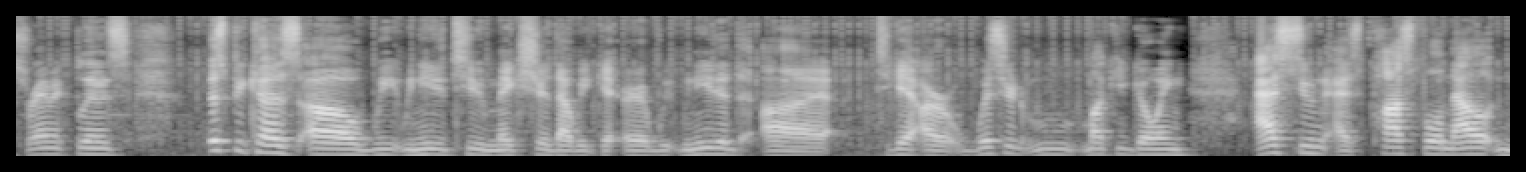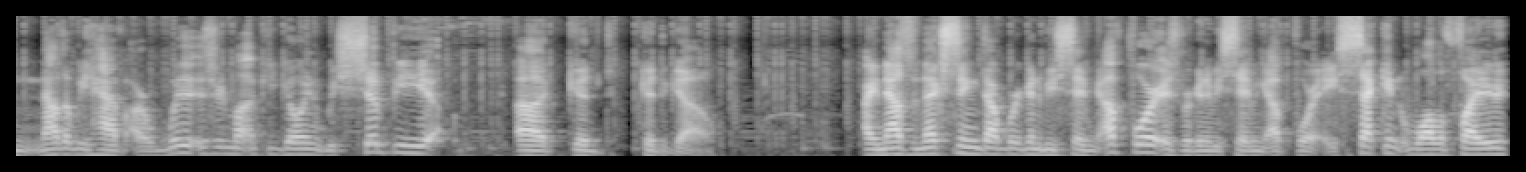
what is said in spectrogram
ceramic balloons. Just because uh, we, we needed to make sure that we get, or we, we needed uh, to get our Wizard Monkey going as soon as possible. Now, now that we have our wizard monkey going, we should be uh, good, good to go. All right, now the next thing that we're going to be saving up for is we're going to be saving up for a second wall of fire.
